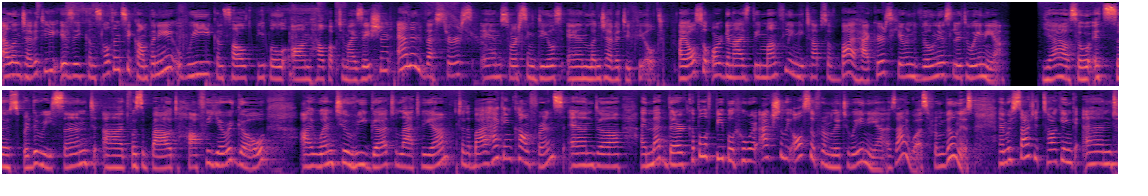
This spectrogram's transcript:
Longevity is a consultancy company. We consult people on health optimization and investors in sourcing deals in longevity field. I also organize the monthly meetups of biohackers here in Vilnius, Lithuania. Yeah, so it's, uh, pretty recent. Uh, it was about half a year ago. I went to Riga, to Latvia, to the biohacking conference, and uh, I met there a couple of people who were actually also from Lithuania, as I was from Vilnius. And we started talking, and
